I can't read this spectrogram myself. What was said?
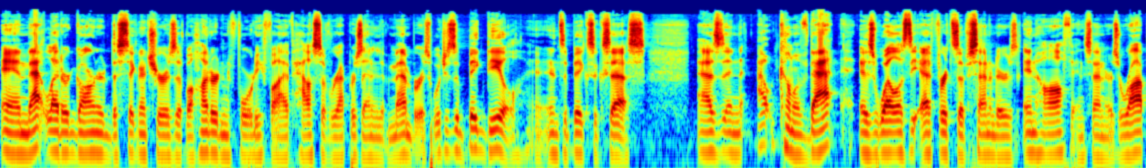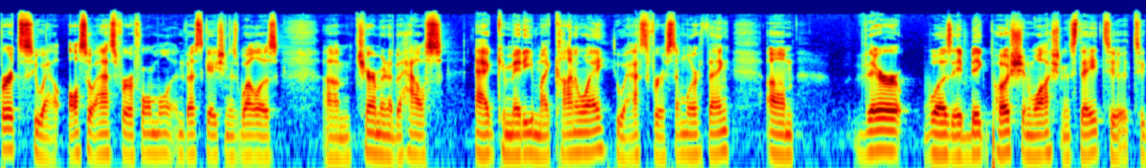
And that letter garnered the signatures of 145 House of Representative members, which is a big deal and it's a big success. As an outcome of that, as well as the efforts of Senators Inhofe and Senators Roberts, who also asked for a formal investigation, as well as um, Chairman of the House Ag Committee, Mike Conaway, who asked for a similar thing. Um, there was a big push in Washington State to to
